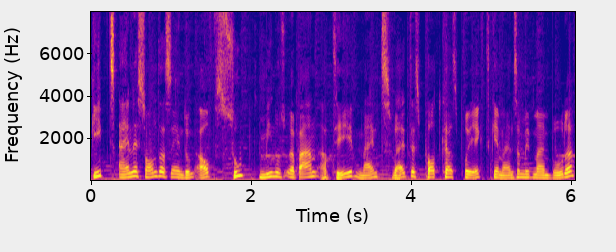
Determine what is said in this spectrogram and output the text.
gibt es eine Sondersendung auf sub-urban.at, mein zweites Podcast-Projekt gemeinsam mit meinem Bruder.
